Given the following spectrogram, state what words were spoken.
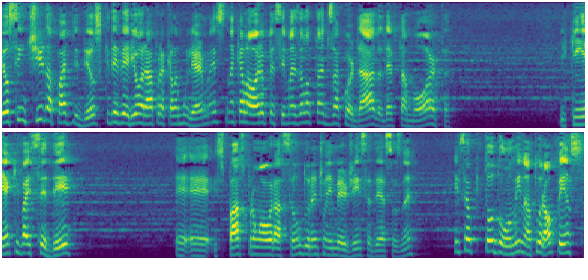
eu senti da parte de Deus que deveria orar por aquela mulher, mas naquela hora eu pensei, mas ela está desacordada, deve estar tá morta. E quem é que vai ceder é, é, espaço para uma oração durante uma emergência dessas, né? Isso é o que todo homem natural pensa.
